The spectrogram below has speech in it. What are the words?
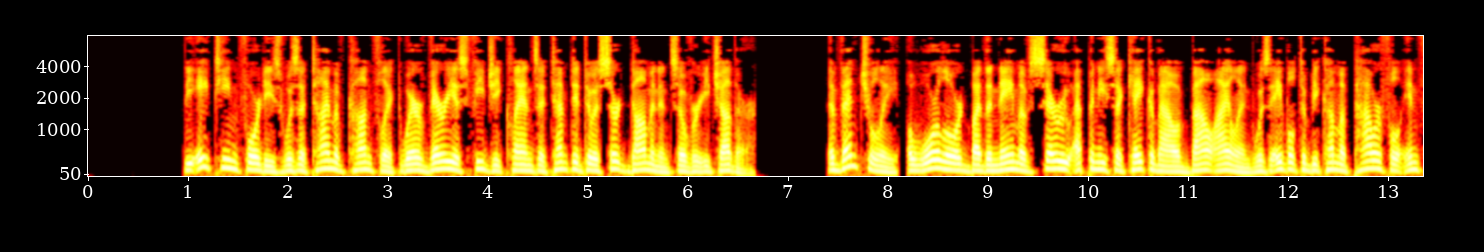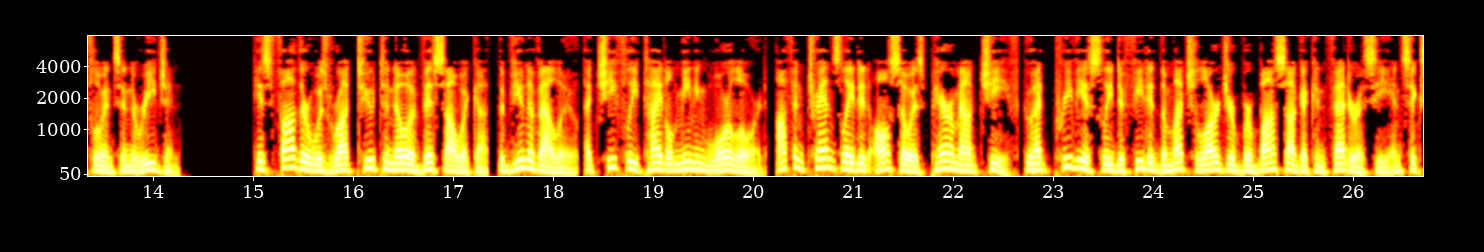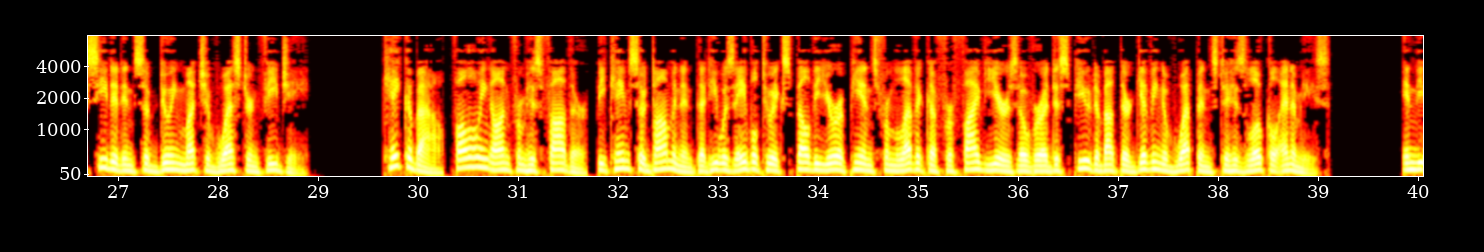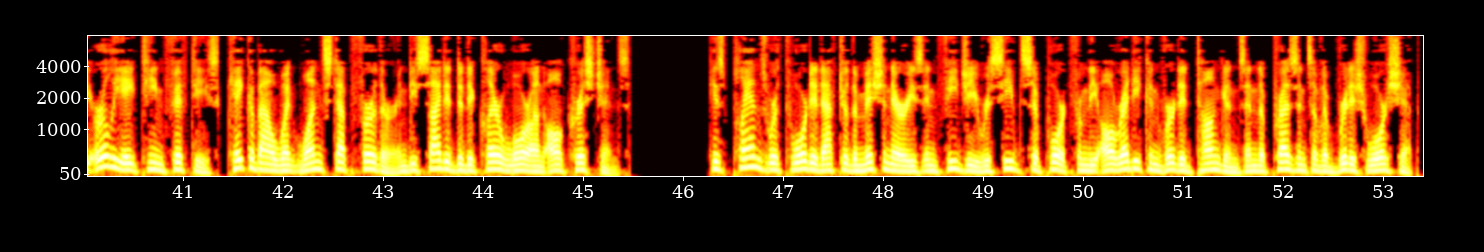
the 1840s was a time of conflict where various Fiji clans attempted to assert dominance over each other. Eventually, a warlord by the name of Seru Epenisa Cakobau of Bau Island was able to become a powerful influence in the region. His father was Ratu Tanoa Visawaka, the Vunivalu a chiefly title meaning warlord, often translated also as paramount chief who had previously defeated the much larger Burebasaga Confederacy and succeeded in subduing much of western Fiji. Cakobau, following on from his father, became so dominant that he was able to expel the Europeans from Levuka for five years over a dispute about their giving of weapons to his local enemies. In the early 1850s, Cakobau went one step further and decided to declare war on all Christians. His plans were thwarted after the missionaries in Fiji received support from the already converted Tongans and the presence of a British warship.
